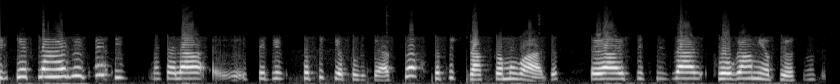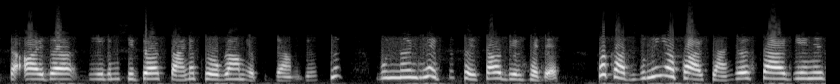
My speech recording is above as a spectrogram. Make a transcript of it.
Şirketlerde de biz mesela e, işte bir satış yapılacaksa satış rakamı vardır. Veya işte sizler program yapıyorsunuz. İşte ayda diyelim ki dört tane program yapacağım diyorsunuz. Bunların hepsi sayısal bir hedef. Fakat bunu yaparken gösterdiğiniz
